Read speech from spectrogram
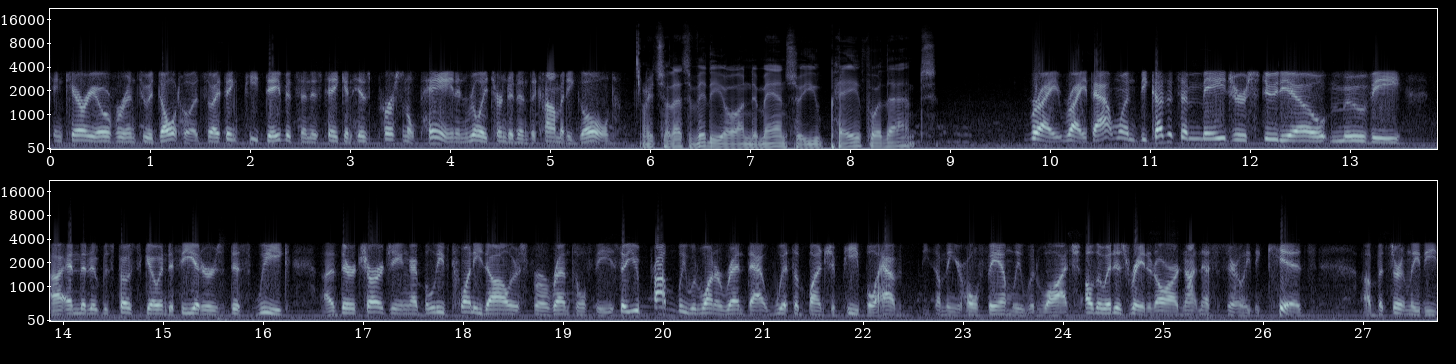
can carry over into adulthood. So I think Pete Davidson has taken his personal pain and really turned it into comedy gold. All right, so that's video on demand, so you pay for that? Right, right. That one, because it's a major studio movie, uh, and that it was supposed to go into theaters this week. Uh, they're charging, I believe, twenty dollars for a rental fee. So you probably would want to rent that with a bunch of people, have it be something your whole family would watch. Although it is rated R, not necessarily the kids, but certainly the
